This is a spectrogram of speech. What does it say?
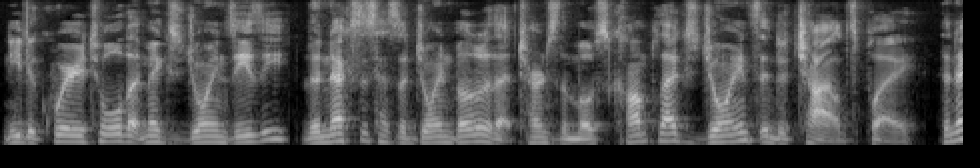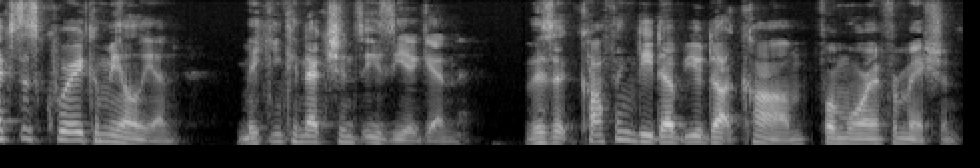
Need a query tool that makes joins easy? The Nexus has a join builder that turns the most complex joins into child's play. The Nexus Query Chameleon, making connections easy again. Visit coffingdw.com for more information.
